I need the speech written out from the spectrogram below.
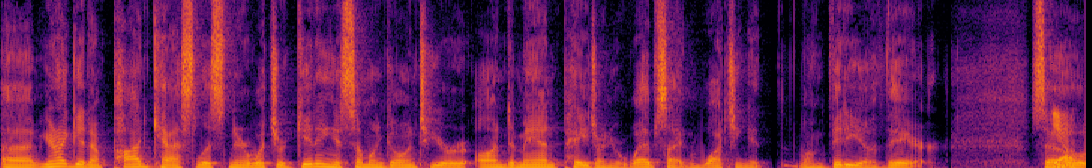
uh, you're not getting a podcast listener. What you're getting is someone going to your on-demand page on your website and watching it on video there. So yeah.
